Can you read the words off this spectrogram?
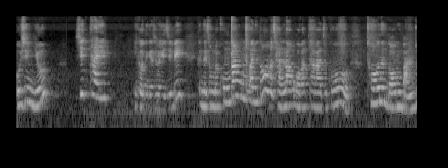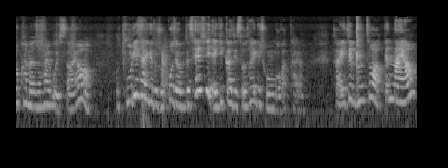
56 C타입 이거든요 저희 집이 근데 정말 공간 공간이 너무 잘 나온 것 같아가지고 저는 너무 만족하면서 살고 있어요 어, 둘이 살기도 좋고 제가 볼 때 셋이 아기까지 있어서 살기 좋은 것 같아요 자 이 집 룸투어 어땠나요?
